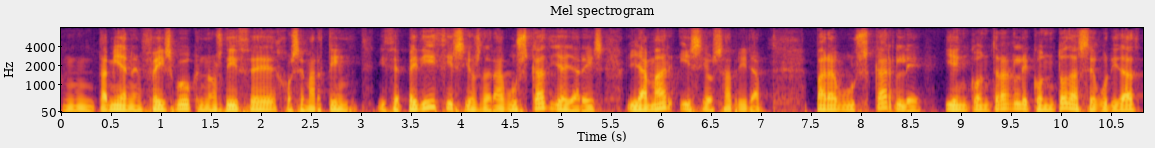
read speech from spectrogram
Mm, también en Facebook nos dice José Martín, dice, pedid y se os dará, buscad y hallaréis, llamar y se os abrirá. Para buscarle y encontrarle con toda seguridad,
